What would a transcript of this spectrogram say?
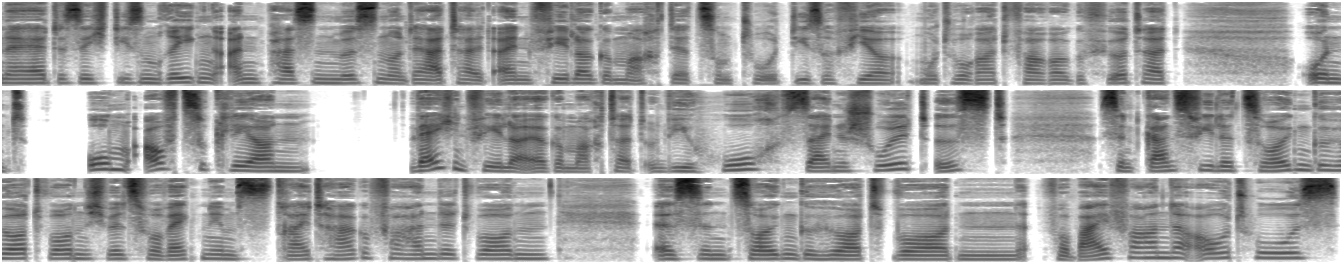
er hätte sich diesem Regen anpassen müssen und er hat halt einen Fehler gemacht, der zum Tod dieser vier Motorradfahrer geführt hat. Und um aufzuklären, welchen Fehler er gemacht hat und wie hoch seine Schuld ist, sind ganz viele Zeugen gehört worden. Ich will es vorwegnehmen, es ist drei Tage verhandelt worden. Es sind Zeugen gehört worden, vorbeifahrende Autos,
